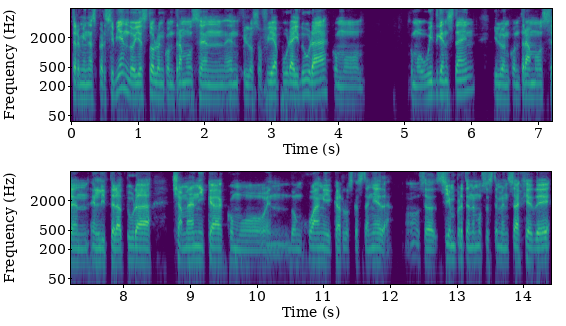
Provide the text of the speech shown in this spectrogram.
terminas percibiendo. Y esto lo encontramos en, filosofía pura y dura, como, como Wittgenstein, y lo encontramos en, en literatura chamánica como en Don Juan y Carlos Castañeda. O sea, siempre tenemos este mensaje de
